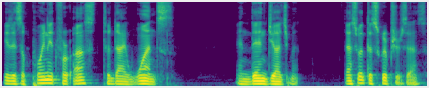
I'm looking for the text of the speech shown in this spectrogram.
it is appointed for us to die once and then judgment. That's what the scripture says.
